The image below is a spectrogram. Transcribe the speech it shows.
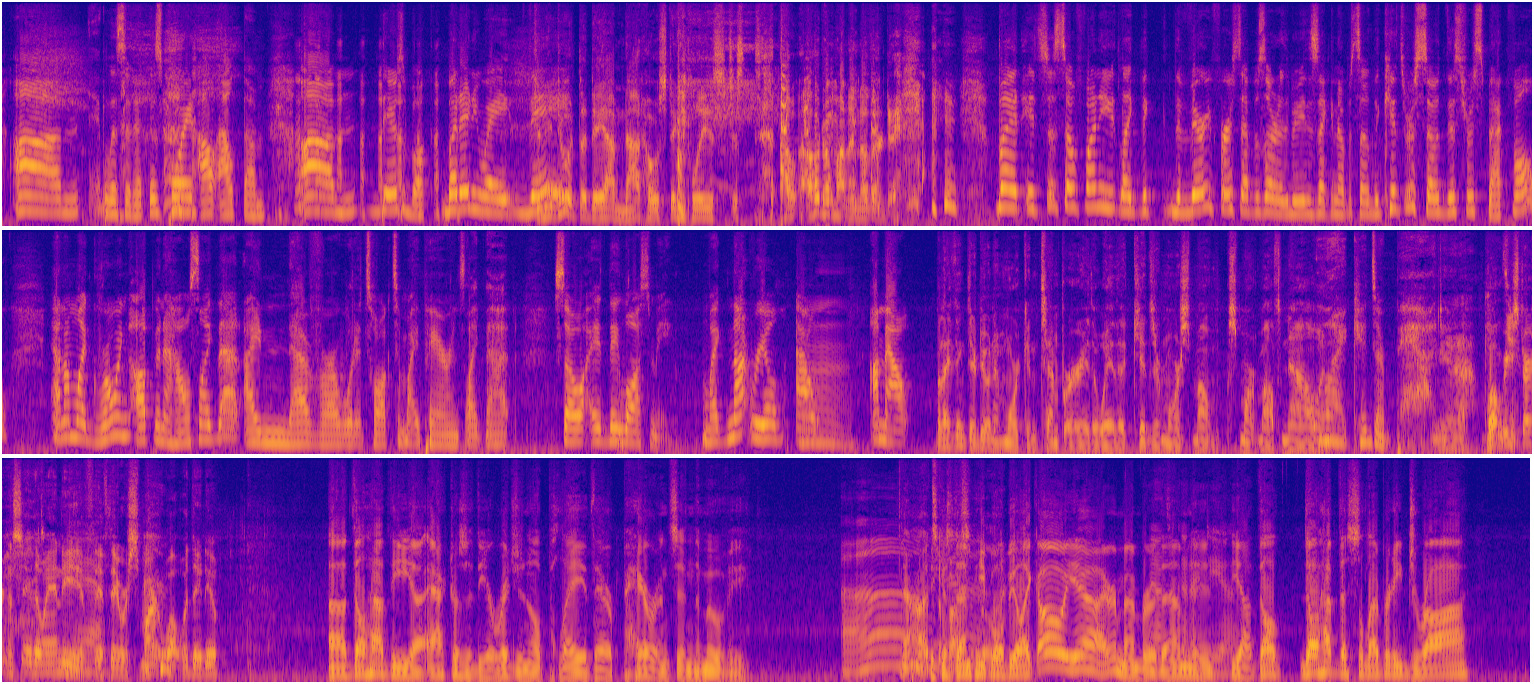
Um, listen, at this point, I'll out them. Um, there's a book. But anyway, they. Can you do it the day I'm not hosting, please? Just out, out them on another day. But it's just so funny. Like the the very first episode, or maybe the second episode, the kids were so disrespectful, and I'm like, growing up in a house like that, I never would have talked to my parents like that. So I, they lost me. I'm like, not real. Out. I'm out. But I think they're doing it more contemporary, the way that kids are more smart, smart mouth now. And, Boy, kids are bad. yeah. What were you starting to say though, Andy? If, Yeah. if they were smart, what would they do? Uh, they'll have the uh, actors of the original play their parents in the movie No, that's a because then people will be like, "Oh yeah, I remember That's a them." good They- idea. Yeah, they'll they'll have the celebrity draw,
